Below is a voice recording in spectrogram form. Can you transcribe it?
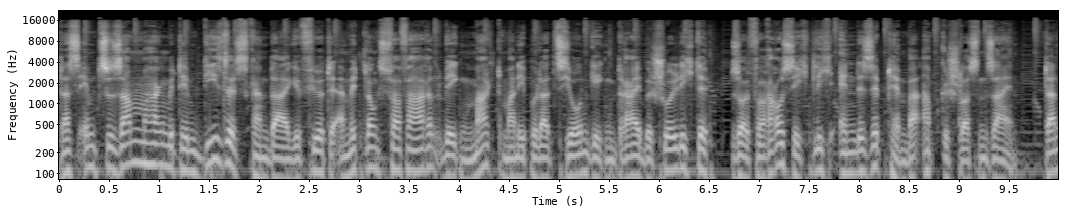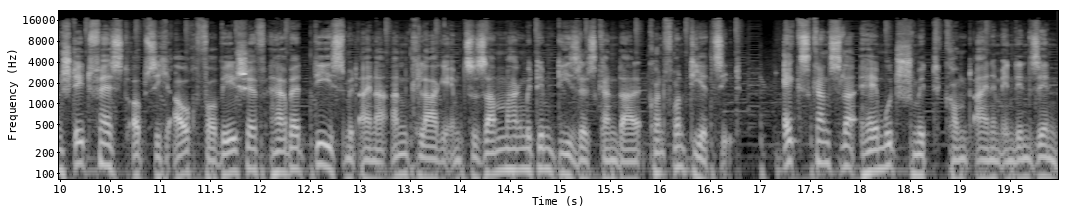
das im Zusammenhang mit dem Dieselskandal geführte Ermittlungsverfahren wegen Marktmanipulation gegen drei Beschuldigte soll voraussichtlich Ende September abgeschlossen sein. Dann steht fest, ob sich auch VW-Chef Herbert Dies mit einer Anklage im Zusammenhang mit dem Dieselskandal konfrontiert sieht. Ex-Kanzler Helmut Schmidt kommt einem in den Sinn.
